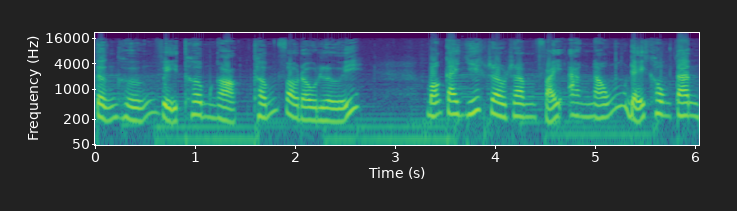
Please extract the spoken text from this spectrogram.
tận hưởng vị thơm ngọt thấm vào đầu lưỡi. Món cá giết rau răm phải ăn nóng để không tanh.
